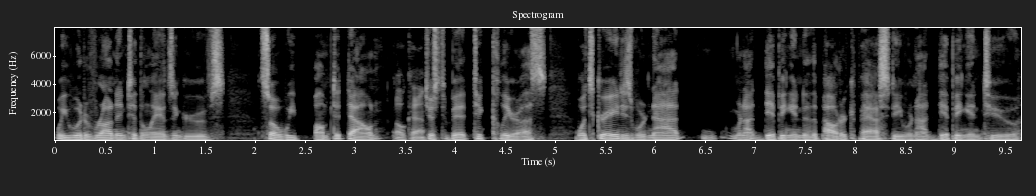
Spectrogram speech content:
We would have run into the lands and grooves. So we bumped it down Okay. just a bit to clear us. What's great is we're not we're not dipping into the powder capacity. We're not dipping into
